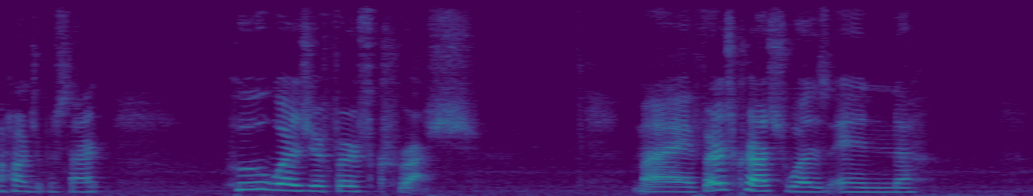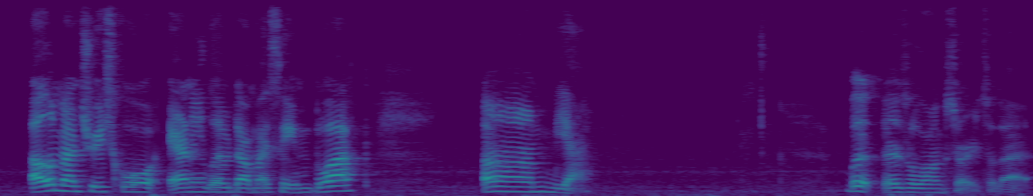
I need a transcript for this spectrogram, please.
100%. Who was your first crush? My first crush was in elementary school and he lived on my same block. Um, yeah. But there's a long story to that.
